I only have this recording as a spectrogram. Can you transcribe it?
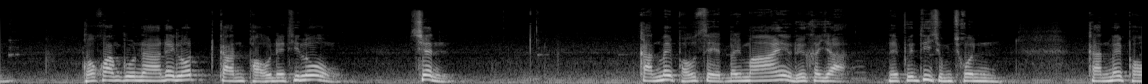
1. ขอความกรุณาได้ลดการเผาในที่โล่ง เช่น การไม่เผาเศษใบไม้หรือขยะในพื้นที่ชุมชน การไม่เผา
